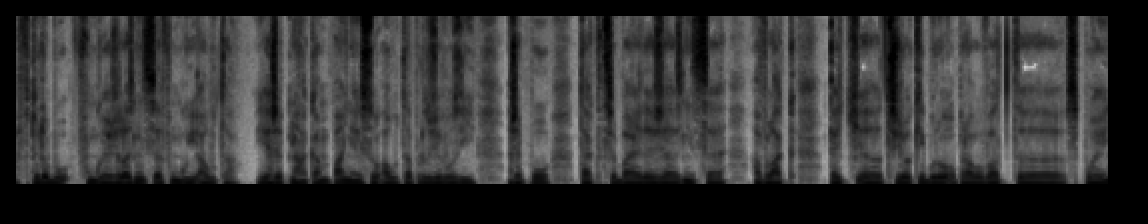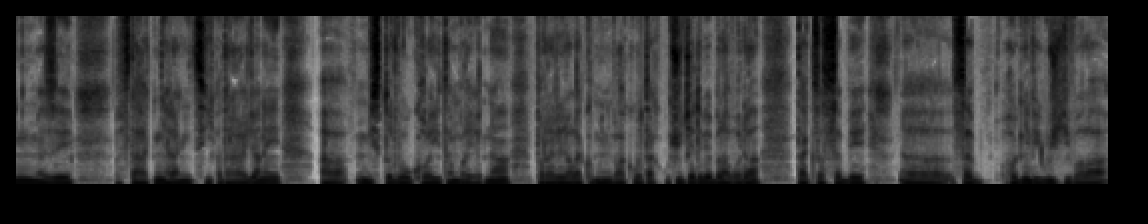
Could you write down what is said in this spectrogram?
V tu dobu funguje železnice, fungují auta je řepná kampaň, nejsou auta, protože vozí řepu, tak třeba jede železnice a vlak. Teď eh, tři roky budou opravovat eh, spojení mezi státní hranicí a Drážďany a místo dvou kolejí tam bude jedna, projede daleko méně vlaků, tak určitě, kdyby byla voda, tak zase by eh, se hodně využívala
